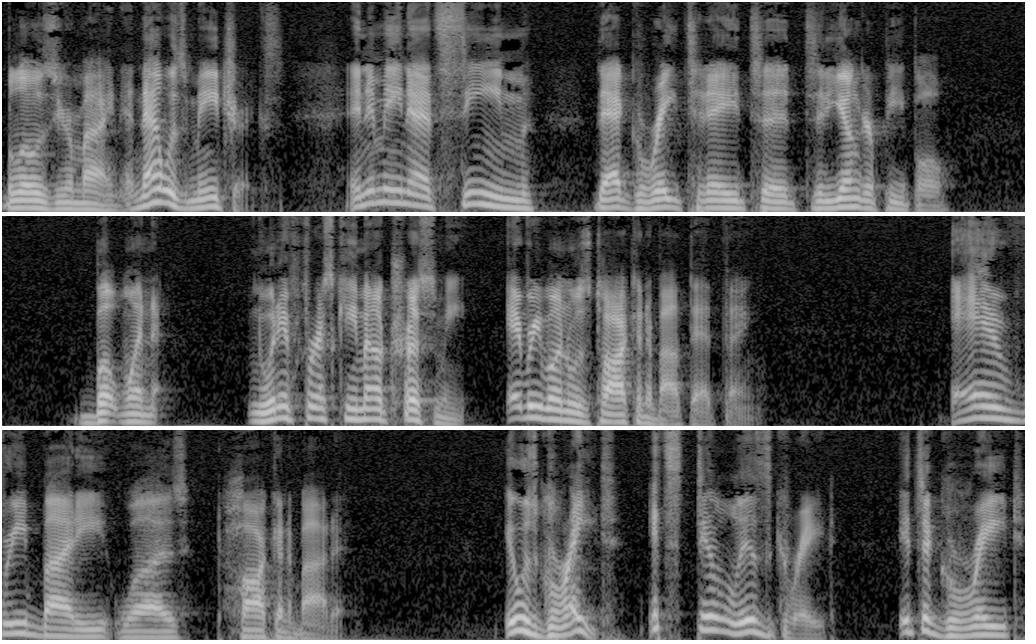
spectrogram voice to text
blows your mind. And that was Matrix. And it may not seem that great today to, to younger people, but when when it first came out, trust me, everyone was talking about that thing. Everybody was talking about it. It was great. It still is great. It's a great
